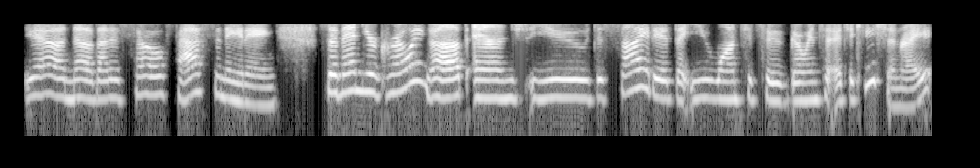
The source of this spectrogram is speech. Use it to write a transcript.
Yeah, no, that is so fascinating. So then you're growing up and you decided that you wanted to go into education, right?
